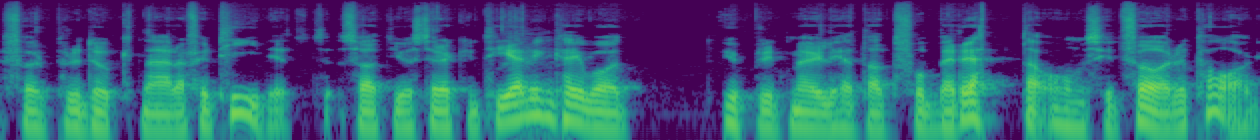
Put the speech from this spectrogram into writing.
för produktnära för tidigt. Så att just rekrytering kan ju vara en ypperlig möjlighet att få berätta om sitt företag.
